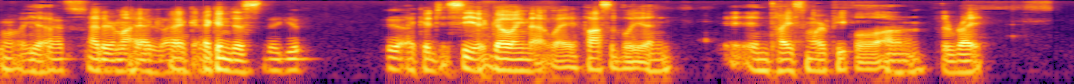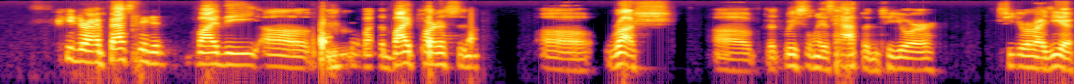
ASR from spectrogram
well, yeah, that's neither am I. I, I, I, can just they get. Yeah. I could just see it going that way, possibly, and entice more people on the right. Peter, I'm fascinated by the uh, by the bipartisan uh, rush uh, that recently has happened to your to your idea.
